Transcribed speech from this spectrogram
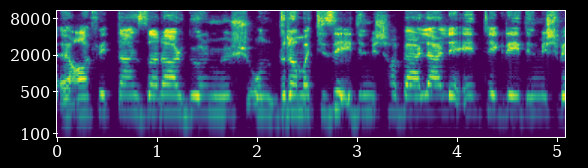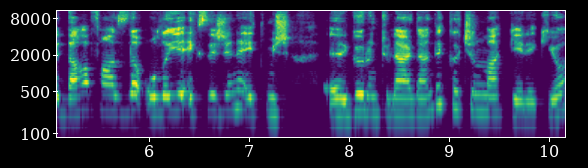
e, afetten zarar görmüş, on, dramatize edilmiş haberlerle entegre edilmiş ve daha fazla olayı eksejene etmiş e, görüntülerden de kaçınmak gerekiyor.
